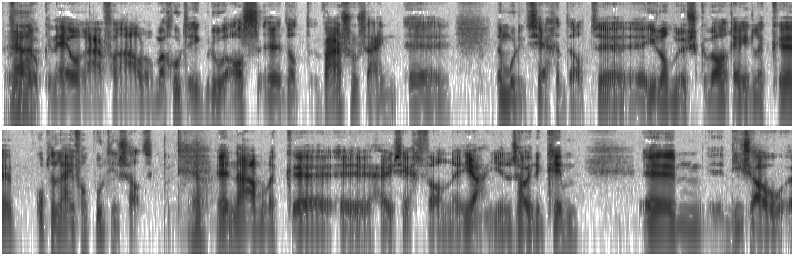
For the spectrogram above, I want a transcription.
Ik vind het ook een heel raar verhaal. Maar goed, ik bedoel, als dat waar zou zijn, dan moet ik zeggen dat uh, Elon Musk wel redelijk uh, op de lijn van Poetin zat. Ja. Uh, namelijk, hij zegt van ja, dan zou je de Krim. Um, die zou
